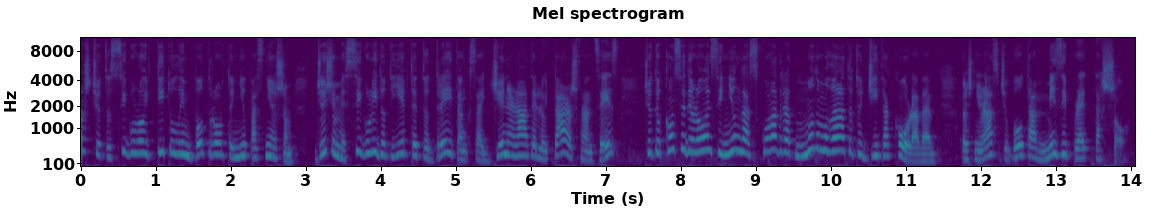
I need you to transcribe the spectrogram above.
është që të sigurojë titullin botëror të njëpasnjëshëm, gjë që me siguri do t'i jepte të drejtën kësaj gjenerate lojtarësh francezë që të konsiderohen si një nga skuadrat më të mëdha të të gjitha kohërave. Është një rast që bota mezi pret ta shohë.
